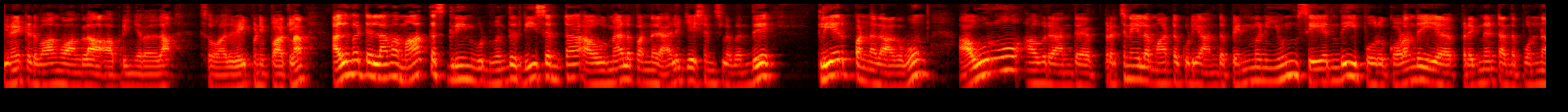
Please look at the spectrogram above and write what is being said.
யுனைடெட் வாங்குவாங்களா? அப்படிங்கிறது தான் ஸோ அது வெயிட் பண்ணி பார்க்கலாம். அது மட்டும் இல்லாமல் மார்க்கஸ் கிரீன்வுட் வந்து ரீசெண்டாக அவர் மேலே பண்ண அலிகேஷன்ஸில் வந்து கிளியர் பண்ணதாகவும் அவரும் அவர் அந்த பிரச்சனையில மாட்டக்கூடிய அந்த பெண்மணியும் சேர்ந்து இப்போ ஒரு குழந்தைய பிரெக்னென்ட் அந்த பொண்ணு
